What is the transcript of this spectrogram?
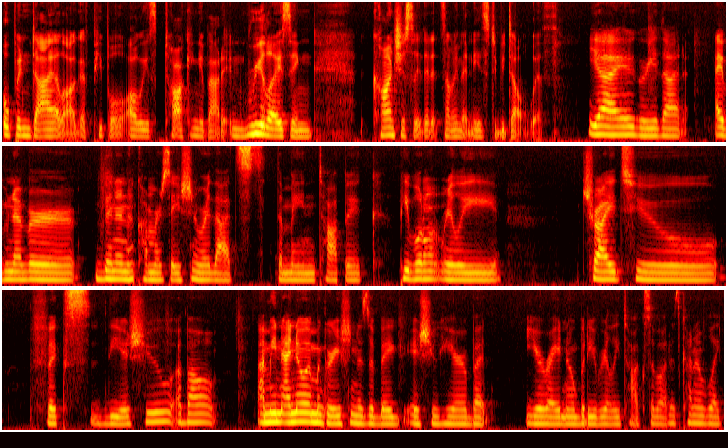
open dialogue of people always talking about it and realizing consciously that it's something that needs to be dealt with. Yeah, I agree that I've never been in a conversation where that's the main topic. People don't really try to fix the issue about. I mean, I know immigration is a big issue here, but you're right, nobody really talks about it. It's kind of like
